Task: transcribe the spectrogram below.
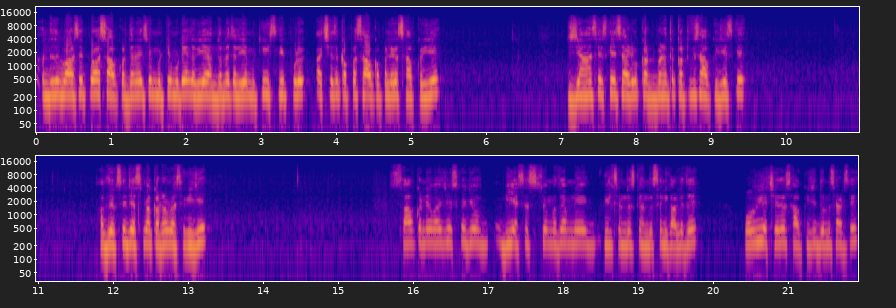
अंदर से बाहर से पूरा साफ़ कर देना इसे मिट्टी मुट्टी लगी है, अंदर ना चलिए मिट्टी, इसलिए पूरे अच्छे से कपड़ा, साफ़ कपड़ा लेकर साफ़ करिए। जहाँ से इसके साइड में कट बने तो कट भी साफ़ कीजिए इसके। आप देख सकते जैसे मैं कर रहा हूँ, वैसे कीजिए। साफ़ करने के बाद जो इसके जो बी एस एस जो मतलब हमने व्हील सिलेंडर्स के अंदर से निकाले थे, वो भी अच्छे से साफ़ कीजिए दोनों साइड से।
